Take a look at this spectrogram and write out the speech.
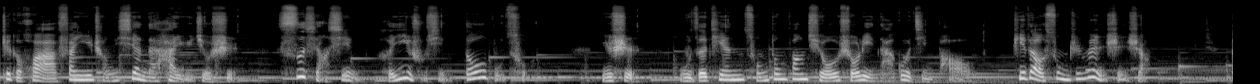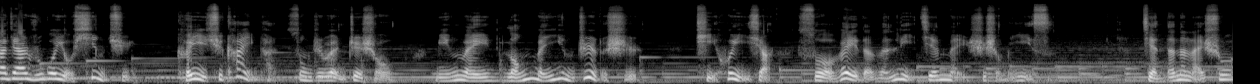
这个话翻译成现代汉语就是思想性和艺术性都不错。于是，武则天从东方球手里拿过锦袍，披到宋之问身上。大家如果有兴趣，可以去看一看宋之问这首名为《龙门应制》的诗，体会一下所谓的文理兼美是什么意思。简单的来说，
